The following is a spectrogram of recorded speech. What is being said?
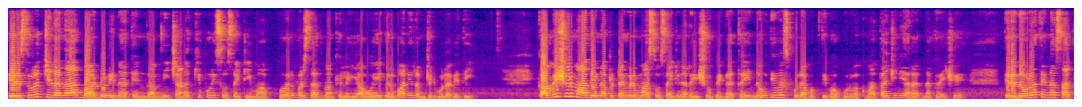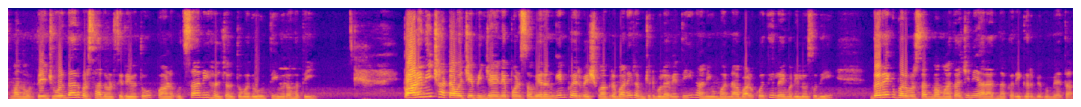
ત્યારે સુરત જિલ્લાના બારડોલીના તેન ગામની ચાણક્યપુરી સોસાયટીમાં ભર વરસાદમાં ખેલૈયાઓએ ગરબાની રમઝટ બોલાવી હતી. કામેશ્વર મહાદેવના પ્રટાંગણમાં સોસાયટીના રહીશો ભેગા થઈ નવ દિવસ પૂરા ભક્તિભાવપૂર્વક માતાજીની આરાધના કરે છે. ત્યારે નવરાત્રિના સાતમા નોરતે જોરદાર વરસાદ વરસી રહ્યો હતો, પણ ઉત્સાહની હલચલ તો વધુ તીવ્ર હતી. પાણીની છાંટા વચ્ચે ભીંજાઈને પણ સૌએ રંગીન પહેરવેશમાં ગરબાની રમઝટ બોલાવી હતી. નાની ઉંમરના બાળકોથી લઈ વડીલો સુધી દરેક ભર વરસાદમાં માતાજીની આરાધના કરી ગરબે ઘૂમ્યા હતા.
